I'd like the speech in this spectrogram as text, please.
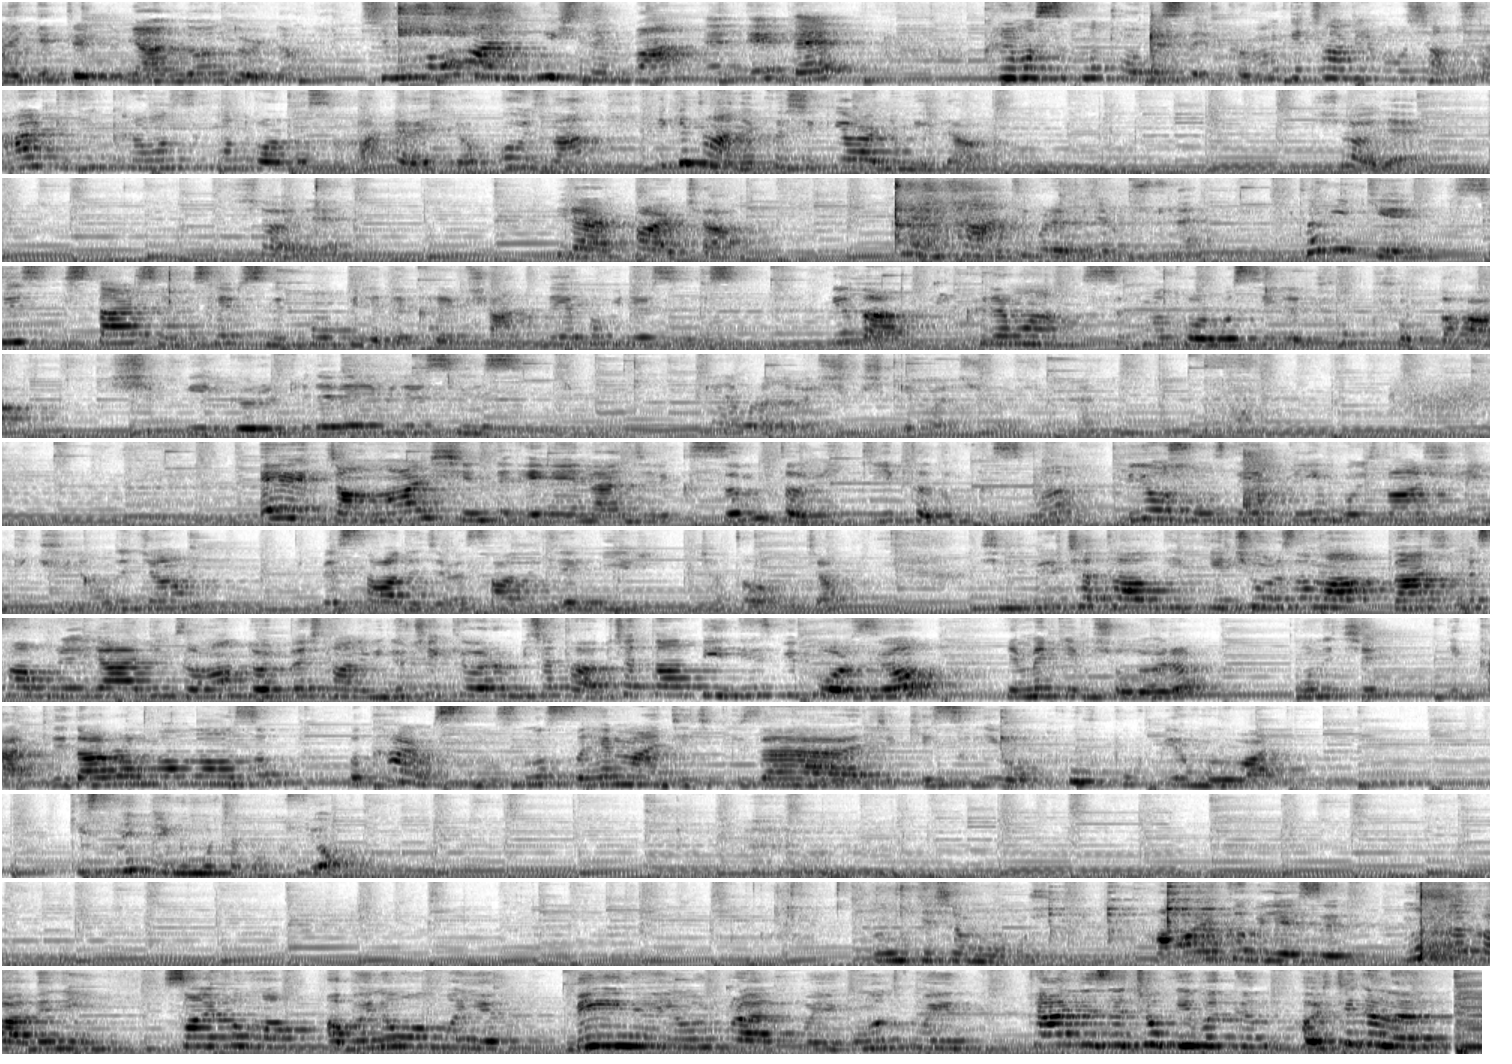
Haline getirdim. Yani döndürdüm. Şimdi normalde bu işlemi ben e, evde krema sıkma torbası yapıyorum. Ama geçen bir bulaşan işte herkesin krema sıkma torbası var. Evet yok. O yüzden iki tane kaşık yardımıyla şöyle şöyle birer parça krem şanti bırakacağım üstüne. Tabii ki siz isterseniz hepsini komple de krem şanti de yapabilirsiniz. Ya da krema sıkma torbasıyla çok çok daha şık bir görüntü de verebilirsiniz. Yine burada böyle şık şık yaparız şöyle şöyle. Evet canlar şimdi en eğlenceli kısım tabii ki tadım kısmı. Biliyorsunuz diyetteyim o yüzden şu en küçüğünü alacağım. Ve sadece ve sadece bir çatal alacağım. Şimdi bir çatal deyip geçiyoruz ama ben şimdi mesela buraya geldiğim zaman 4-5 tane video çekiyorum. Bir çatal bir çatal bildiğiniz bir porsiyon yemek yemiş oluyorum. Onun için dikkatli davranmam lazım. Bakar mısınız nasıl hemencecik güzelce kesiliyor. Puf puf bir hamur var. Kesinlikle yumurta kokusu yok. Muhteşem olmuş. Harika bir lezzet. Mutlaka deneyin. Sayfama abone olmayı, beğeni ve yorum bırakmayı unutmayın. Kendinize çok iyi bakın. Hoşçakalın.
